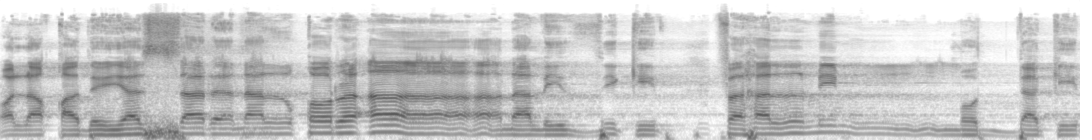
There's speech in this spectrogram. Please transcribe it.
ওয়ালাকাদ ইয়াসসারনাল কুরআনা লিযিকির ফাহাল মিন মুদ্দাকির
